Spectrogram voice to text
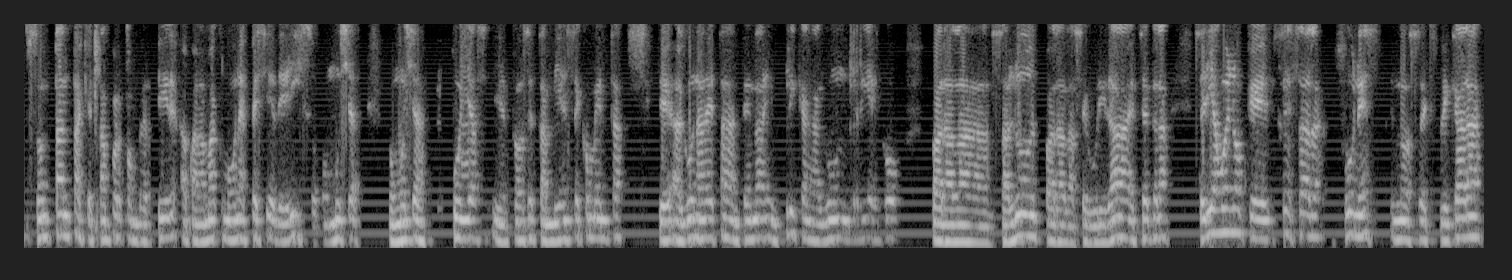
son tantas que están por convertir a Panamá como una especie de erizo, con muchas, con muchas y entonces también se comenta que algunas de estas antenas implican algún riesgo para la salud, para la seguridad, etcétera. Sería bueno que César Funes nos explicara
